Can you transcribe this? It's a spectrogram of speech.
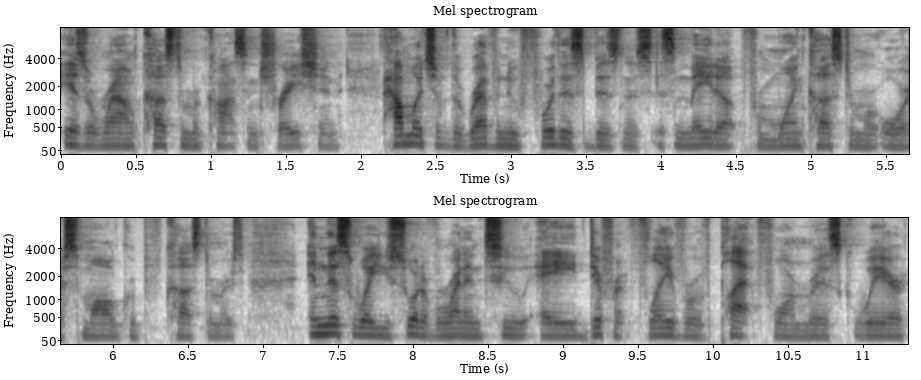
is around customer concentration. How much of the revenue for this business is made up from one customer or a small group of customers? In this way, you sort of run into a different flavor of platform risk where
